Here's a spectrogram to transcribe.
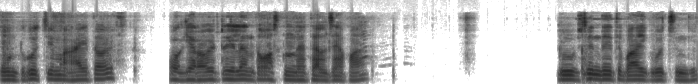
ఒంటికొచ్చి మా అయితే ఒక ఇరవై ట్రీలు ఎంత వస్తుంది తెల్లచేప చూసింది అయితే బాగా వచ్చింది.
